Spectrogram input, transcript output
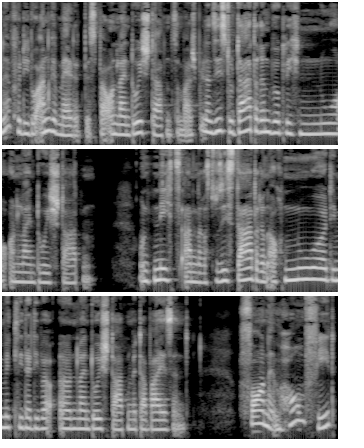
ne, für die du angemeldet bist, bei Online Durchstarten zum Beispiel, dann siehst du da drin wirklich nur Online Durchstarten und nichts anderes. Du siehst da drin auch nur die Mitglieder, die bei Online Durchstarten mit dabei sind. Vorne im Homefeed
